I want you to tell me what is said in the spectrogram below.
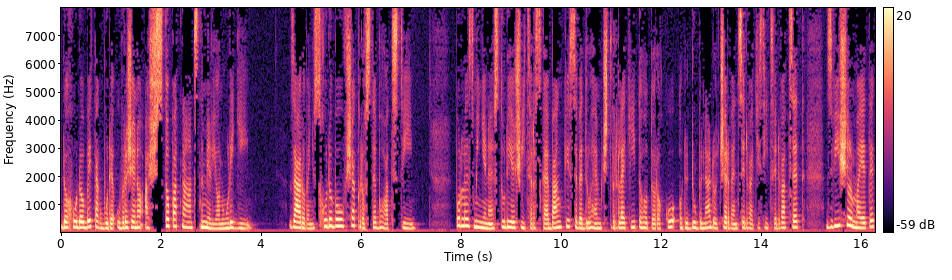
Do chudoby tak bude uvrženo až 115 milionů lidí. Zároveň s chudobou však roste bohatství. Podle zmíněné studie švýcarské banky se ve druhém čtvrtletí tohoto roku od dubna do července 2020 zvýšil majetek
